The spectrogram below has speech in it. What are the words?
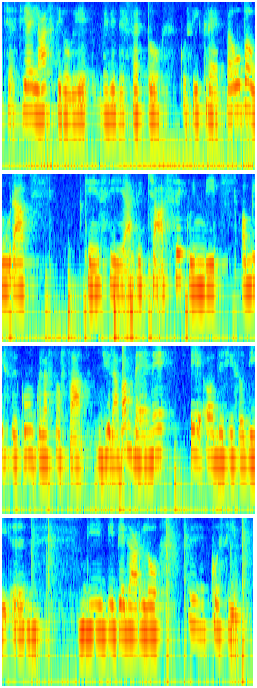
cioè sia elastico che vedete effetto così crepe, avevo paura che si arricciasse, quindi ho visto che comunque la stoffa girava bene e ho deciso di, eh, di, di piegarlo eh, così.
